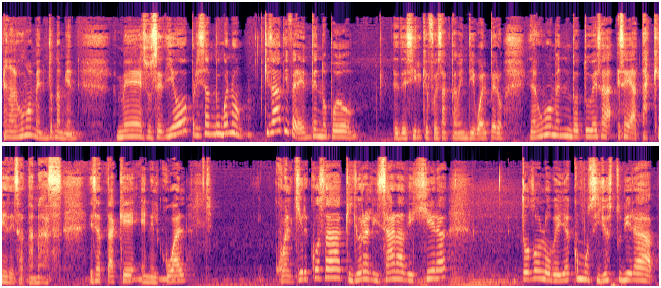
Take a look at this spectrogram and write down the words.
en algún momento también me sucedió precisamente, bueno, quizás diferente, no puedo decir que fue exactamente igual, pero en algún momento tuve ese ataque de Satanás, ese ataque en el cual cualquier cosa que yo realizara, dijera, todo lo veía como si yo estuviera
